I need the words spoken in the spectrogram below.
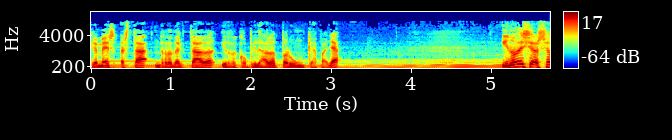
que més està redactada i recopilada per un capellà. I no deixa de ser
